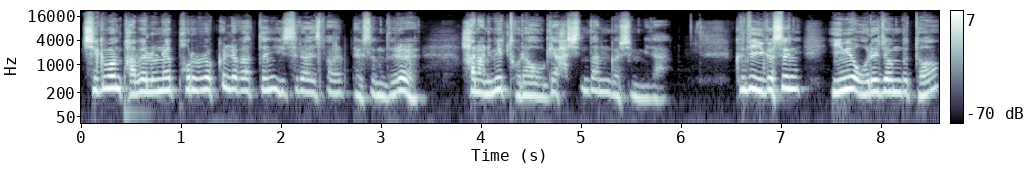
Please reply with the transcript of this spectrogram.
지금은 바벨론의 포로로 끌려갔던 이스라엘 백성들을 하나님이 돌아오게 하신다는 것입니다. 그런데 이것은 이미 오래전부터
